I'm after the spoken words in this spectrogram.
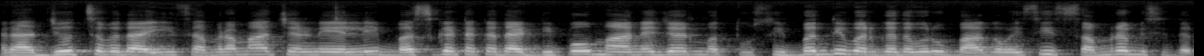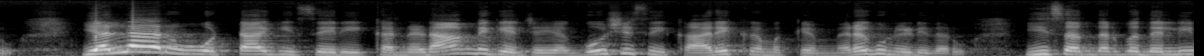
ರಾಜ್ಯೋತ್ಸವದ ಈ ಸಂಭ್ರಮಾಚರಣೆಯಲ್ಲಿ ಬಸ್ ಘಟಕದ ಡಿಪೋ ಮ್ಯಾನೇಜರ್ ಮತ್ತು ಸಿಬ್ಬಂದಿ ವರ್ಗದವರು ಭಾಗವಹಿಸಿ ಸಂಭ್ರಮಿಸಿದರು. ಎಲ್ಲರೂ ಒಟ್ಟಾಗಿ ಸೇರಿ ಕನ್ನಡಾಂಬೆಗೆ ಜಯ ಘೋಷಿಸಿ ಕಾರ್ಯಕ್ರಮಕ್ಕೆ ಮೆರಗು ನೀಡಿದರು. ಈ ಸಂದರ್ಭದಲ್ಲಿ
